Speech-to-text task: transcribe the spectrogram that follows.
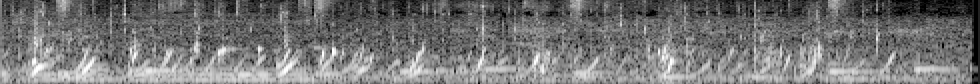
よろしくお願いします。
